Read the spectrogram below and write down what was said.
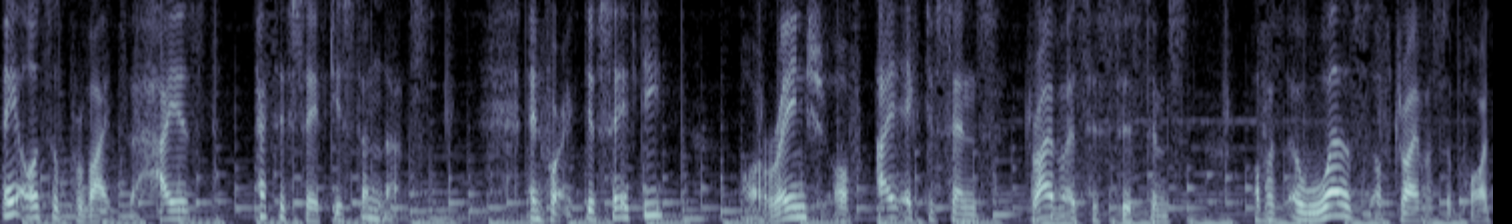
they also provide the highest passive safety standards. And for active safety, our range of iActivSense driver assist systems offers a wealth of driver support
